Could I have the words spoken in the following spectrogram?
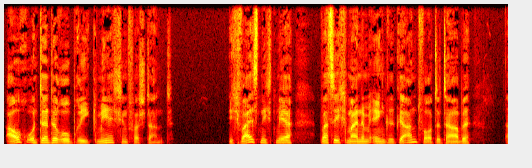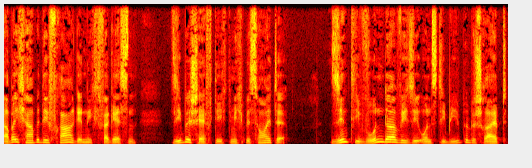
auch unter der Rubrik Märchen verstand. Ich weiß nicht mehr, was ich meinem Enkel geantwortet habe, aber ich habe die Frage nicht vergessen. Sie beschäftigt mich bis heute. Sind die Wunder, wie sie uns die Bibel beschreibt,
